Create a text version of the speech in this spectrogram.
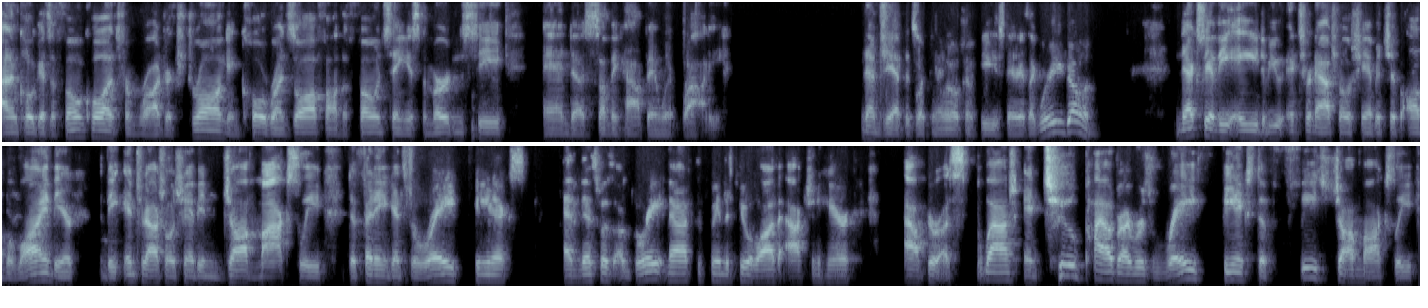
Adam Cole gets a phone call. It's from Roderick Strong, and Cole runs off on the phone saying it's an emergency and uh, something happened with Roddy. And MJF is looking a little confused there. He's like, Where are you going? Next, we have the AEW International Championship on the line. The, the international champion, Jon Moxley, defending against Rey Fenix. And this was a great match between the two. A lot of action here. After a splash and two pile drivers, Rey Fenix defeats Jon Moxley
